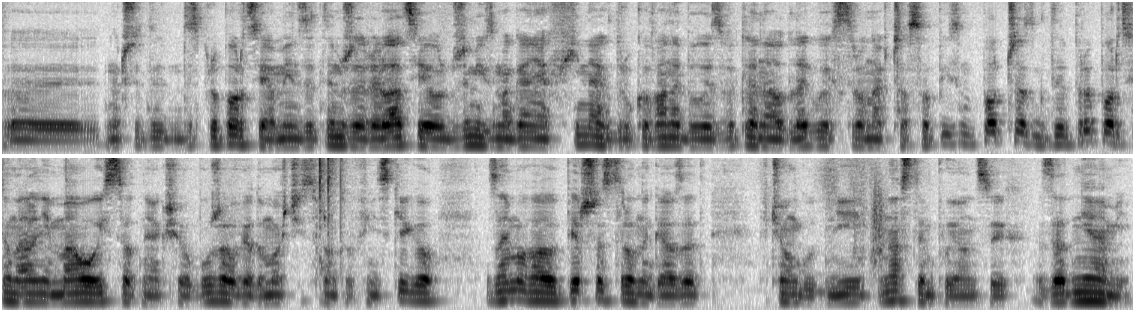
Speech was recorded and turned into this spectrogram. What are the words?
e, znaczy dysproporcja między tym, że relacje o olbrzymich zmaganiach w Chinach drukowane były zwykle na odległych stronach czasopism, podczas gdy proporcjonalnie mało istotne, jak się oburzał, wiadomości z frontu fińskiego zajmowały pierwsze strony gazet w ciągu dni następujących za dniami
